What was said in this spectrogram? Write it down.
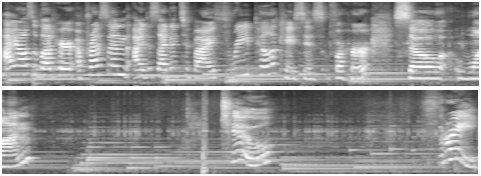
I also bought her a present. I decided to buy three pillowcases for her. So one, two, three.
